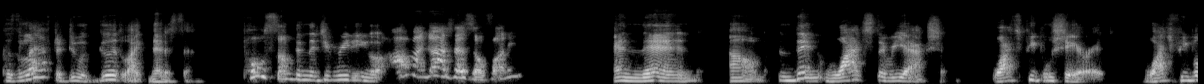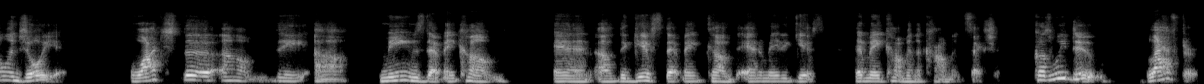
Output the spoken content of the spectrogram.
Because laughter do it good like medicine. Post something that you read and you go, oh my gosh, that's so funny. And then um, then watch the reaction. Watch people share it. Watch people enjoy it. Watch the um, the uh, memes that may come and uh, the gifts that may come, the animated gifts that may come in the comment section. Because we do laughter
